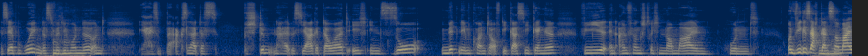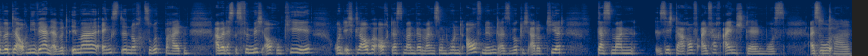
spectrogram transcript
sehr Beruhigendes für mhm. die Hunde. Und ja, also bei Axel hat das bestimmt ein halbes Jahr gedauert, ehe ich ihn so mitnehmen konnte auf die Gassi-Gänge wie in Anführungsstrichen normalen Hund. Und wie gesagt, ganz mhm. normal wird er auch nie werden. Er wird immer Ängste noch zurückbehalten. Aber das ist für mich auch okay. Und ich glaube auch, dass man, wenn man so einen Hund aufnimmt, also wirklich adoptiert, dass man sich darauf einfach einstellen muss. Also Total.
